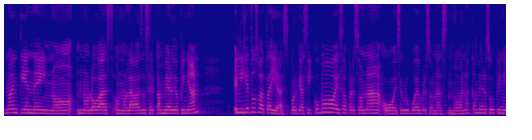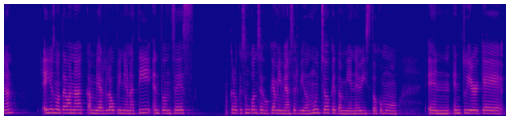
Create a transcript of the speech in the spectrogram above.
no entiende y no, no lo vas o no la vas a hacer cambiar de opinión, elige tus batallas, porque así como esa persona o ese grupo de personas no van a cambiar su opinión, ellos no te van a cambiar la opinión a ti, entonces creo que es un consejo que a mí me ha servido mucho, que también he visto como en, en Twitter que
